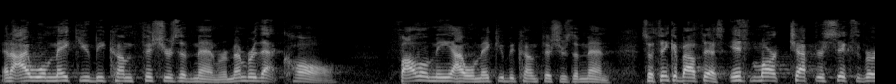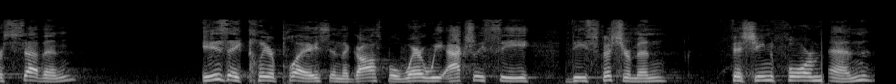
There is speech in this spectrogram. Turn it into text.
and I will make you become fishers of men. Remember that call. Follow me, I will make you become fishers of men. So think about this. If Mark chapter 6 verse 7 is a clear place in the gospel where we actually see these fishermen fishing for men,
